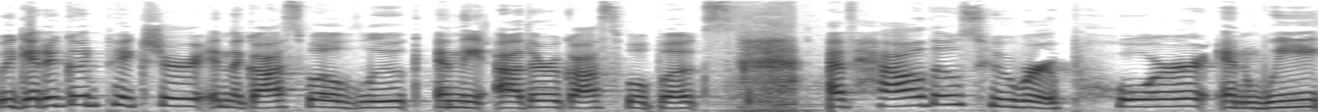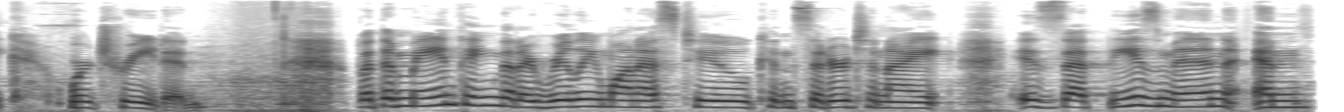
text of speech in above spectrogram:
We get a good picture in the Gospel of Luke and the other Gospel books of how those who were poor and weak were treated. But the main thing that I really want us to consider tonight is that these men and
